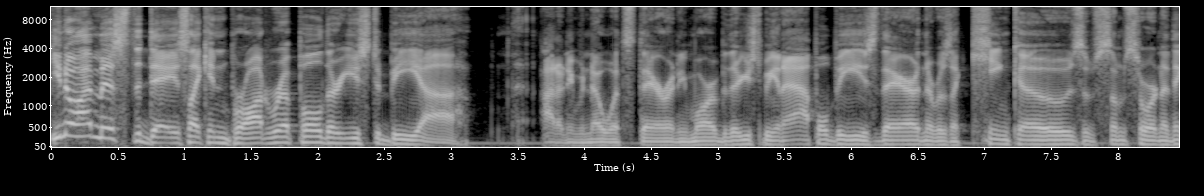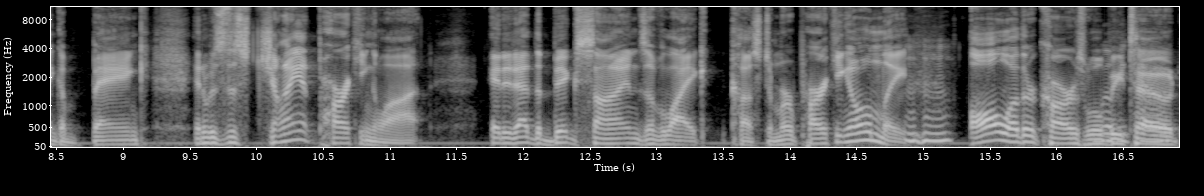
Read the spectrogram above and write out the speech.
You know, I miss the days like in Broad Ripple. There used to be, uh, I don't even know what's there anymore, but there used to be an Applebee's there, and there was a Kinko's of some sort, and I think a bank, and it was this giant parking lot. And it had the big signs of like customer parking only. Mm-hmm. All other cars will, be, be towed. towed.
